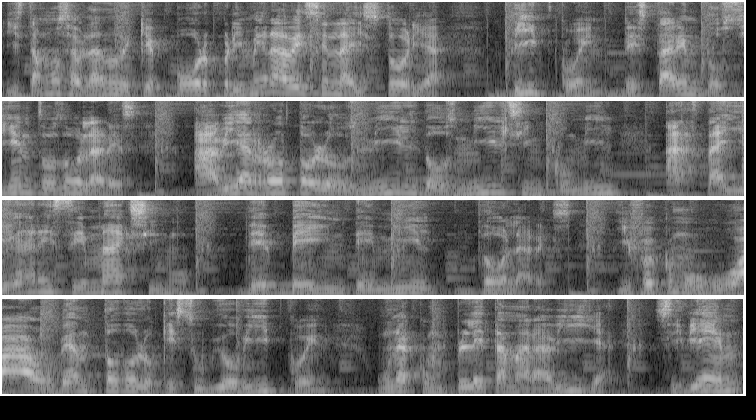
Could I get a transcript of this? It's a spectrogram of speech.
Y estamos hablando de que por primera vez en la historia, Bitcoin, de estar en 200 dólares, había roto los 1000, 2000, 5000 hasta llegar a ese máximo de 20 mil dólares. Y fue como, wow, vean todo lo que subió Bitcoin. Una completa maravilla. Si bien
